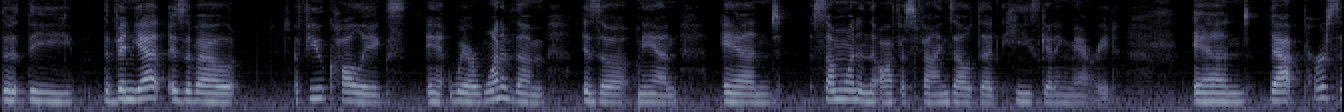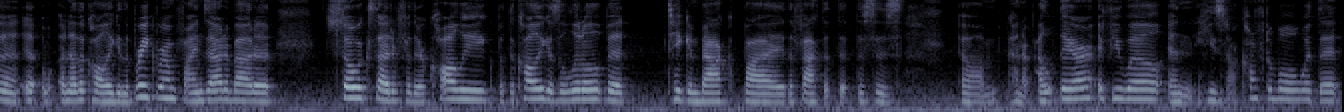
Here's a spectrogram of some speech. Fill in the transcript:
the the the vignette is about a few colleagues eh, where one of them is a man, and someone in the office finds out that he's getting married, and that person, eh, another colleague in the break room, finds out about it. So excited for their colleague, but the colleague is a little bit taken back by the fact that th- this is um, kind of out there, if you will, and he's not comfortable with it.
